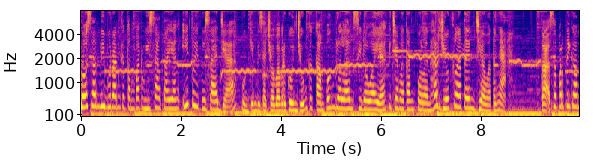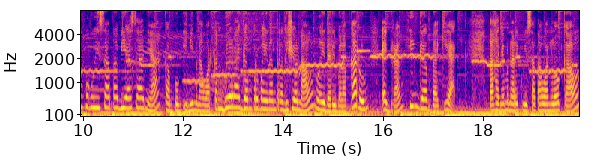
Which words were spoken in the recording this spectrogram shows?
Bosan liburan ke tempat wisata yang itu-itu saja, mungkin bisa coba berkunjung ke Kampung Dolan Sidowaya, Kecamatan Polan Harjo, Klaten, Jawa Tengah. Tak seperti kampung wisata biasanya, kampung ini menawarkan beragam permainan tradisional mulai dari balap karung, egrang, hingga bakiak. Tak hanya menarik wisatawan lokal,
